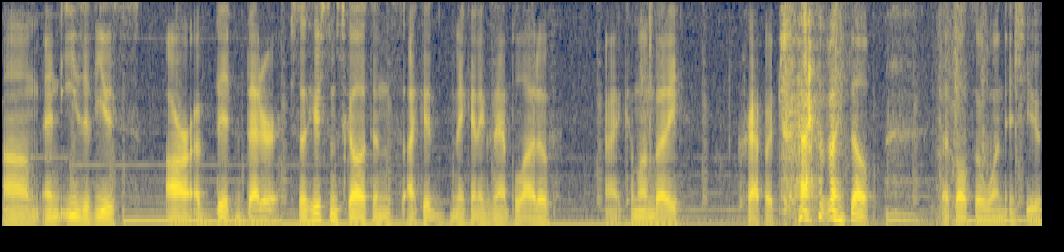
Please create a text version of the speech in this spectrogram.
um, and ease of use are a bit better. So here's some skeletons I could make an example out of. Alright, come on buddy. Crap, I trapped myself. That's also one issue.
